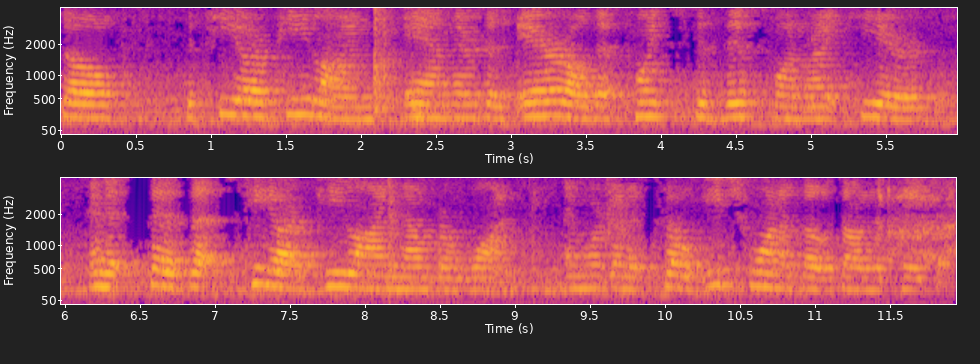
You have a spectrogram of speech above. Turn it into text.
sew the TRP lines and there's an arrow that points to this one right here and it says that's TRP line number one. And we're going to sew each one of those on the paper.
